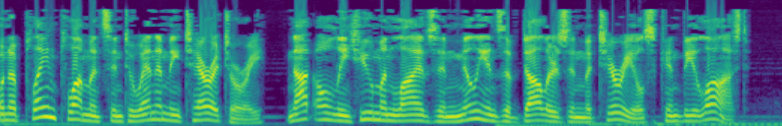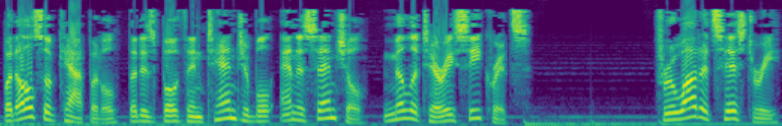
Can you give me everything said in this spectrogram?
When a plane plummets into enemy territory, not only human lives and millions of dollars in materials can be lost, but also capital that is both intangible and essential, military secrets. Throughout its history,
